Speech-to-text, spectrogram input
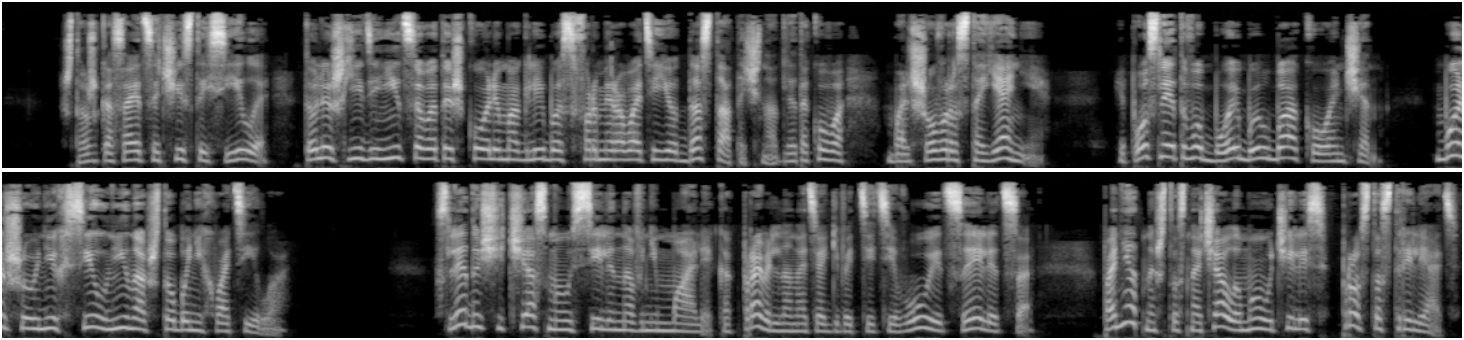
Что же касается чистой силы, то лишь единицы в этой школе могли бы сформировать ее достаточно для такого большого расстояния. И после этого бой был бы окончен. Больше у них сил ни на что бы не хватило. Следующий час мы усиленно внимали, как правильно натягивать тетиву и целиться. Понятно, что сначала мы учились просто стрелять.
